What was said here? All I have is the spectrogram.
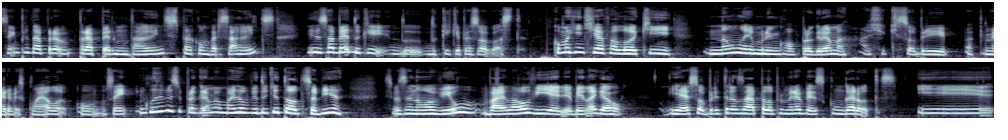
Sempre dá pra perguntar antes, para conversar antes e saber do que, do, do que, que a pessoa gosta. Como a gente já falou aqui, não lembro em qual programa, acho que sobre a primeira vez com ela, ou não sei. Inclusive, esse programa é o mais ouvido de todos, sabia? Se você não ouviu, vai lá ouvir, ele é bem legal. E é sobre transar pela primeira vez com garotas. E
